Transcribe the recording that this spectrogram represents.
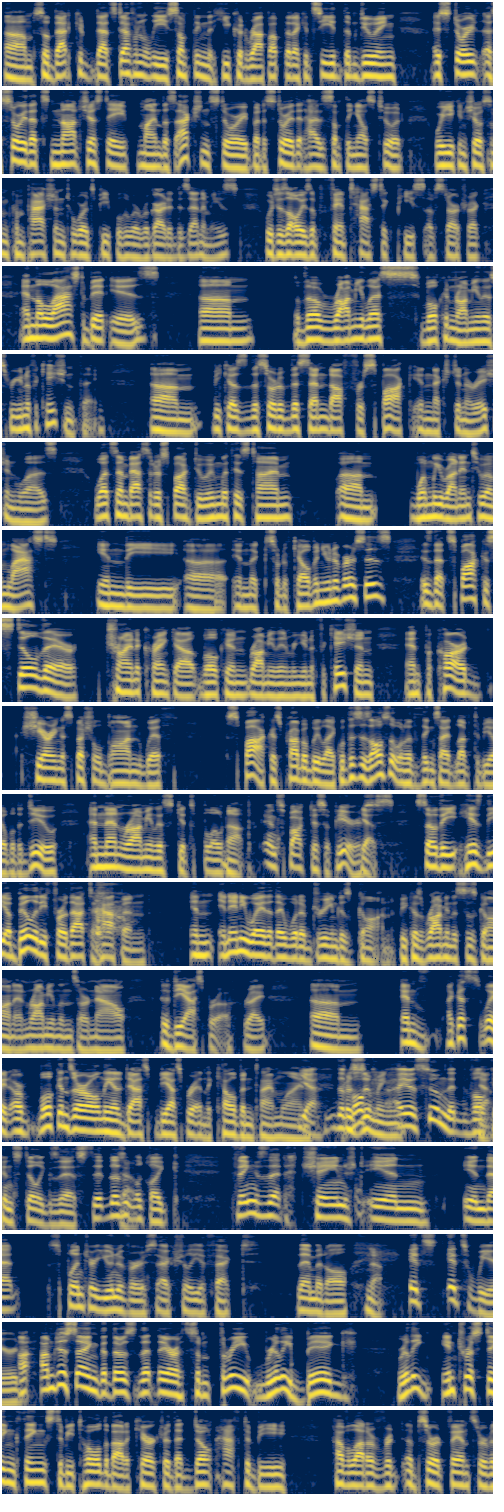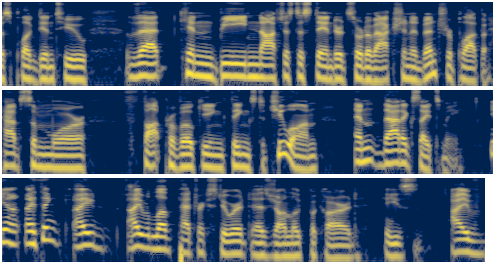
Um, so that could that's definitely something that he could wrap up. That I could see them doing a story a story that's not just a mindless action story, but a story that has something else to it, where you can show some compassion towards people who are regarded as enemies, which is always a fantastic piece of Star Trek. And the last bit is um, the Romulus Vulcan Romulus reunification thing. Um, because the sort of the send off for Spock in Next Generation was what's Ambassador Spock doing with his time um, when we run into him last in the uh, in the sort of Kelvin universes is that Spock is still there trying to crank out Vulcan Romulan reunification, and Picard sharing a special bond with Spock is probably like, well, this is also one of the things I'd love to be able to do. And then Romulus gets blown up. And Spock disappears. Yes. So the his the ability for that to happen in in any way that they would have dreamed is gone because Romulus is gone and Romulans are now a diaspora, right? Um and I guess wait, our Vulcans are only in a diaspora in the Kelvin timeline. Yeah. Presuming Vulc- I assume that Vulcan still exists. It doesn't Yeah. look like things that changed in in that splinter universe actually affect them at all. No. It's it's weird. I, I'm just saying that there's that there are some three really big, really interesting things to be told about a character that don't have to be have a lot of ri- absurd fan service plugged into that can be not just a standard sort of action adventure plot but have some more thought-provoking things to chew on and that excites me. Yeah, I think I I love Patrick Stewart as Jean-Luc Picard. He's I've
